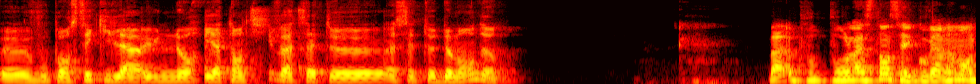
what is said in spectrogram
vous pensez qu'il a une oreille attentive à cette, à cette demande? Bah, pour, l'instant, c'est le gouvernement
